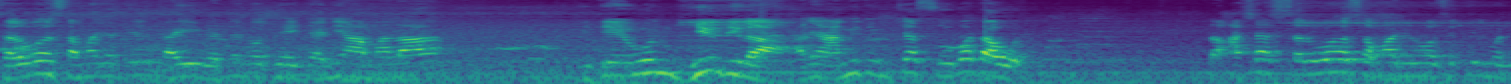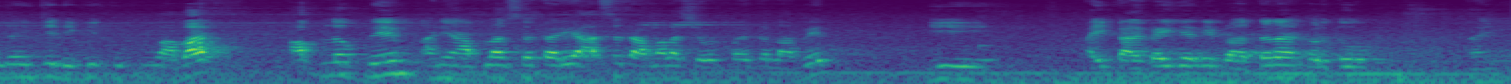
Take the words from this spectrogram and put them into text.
सर्व समाजातील काही घटक होते ज्यांनी आम्हाला इथे येऊन धीर दिला आणि आम्ही तुमच्यासोबत आहोत. तर अशा सर्व समाज व्यवस्थेतील मंडळींचे देखील खूप खूप आभार. आपलं प्रेम आणि आपला सहकार्य असंच आम्हाला शेवटपर्यंत लाभेल. ही आई काळकाई यांनी प्रार्थना करतो आणि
